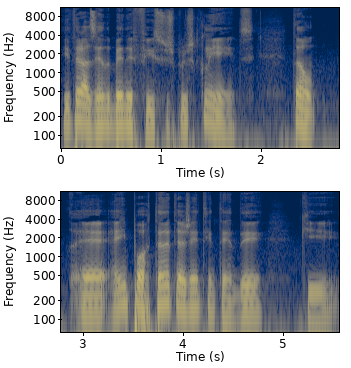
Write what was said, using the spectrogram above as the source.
e trazendo benefícios para os clientes. Então, é, é importante a gente entender que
